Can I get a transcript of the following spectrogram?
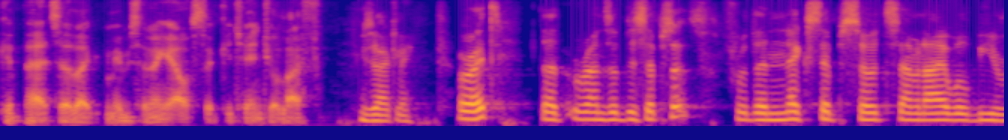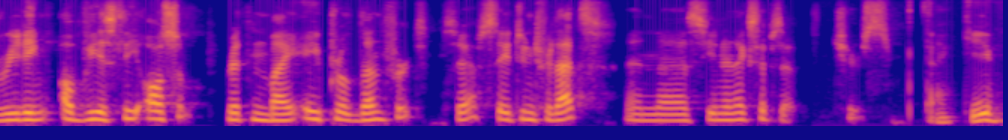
compared to like maybe something else that could change your life. Exactly. All right. That rounds up this episode. For the next episode, Sam and I will be reading Obviously Awesome, written by April Dunford. So, yeah, stay tuned for that and uh, see you in the next episode. Cheers. Thank you.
